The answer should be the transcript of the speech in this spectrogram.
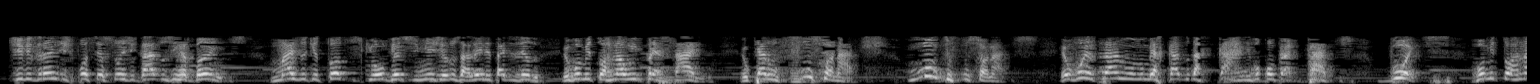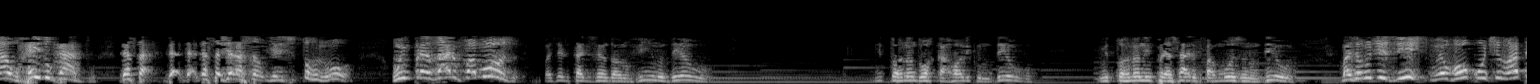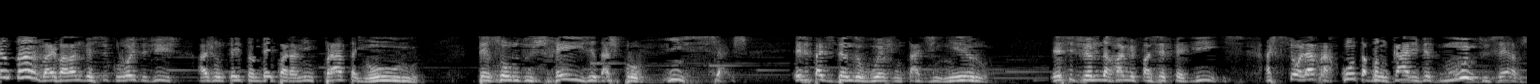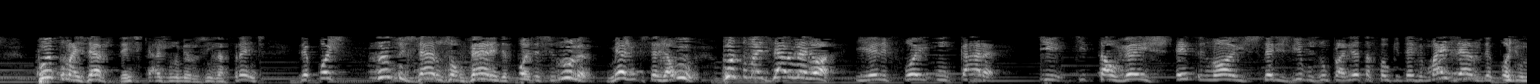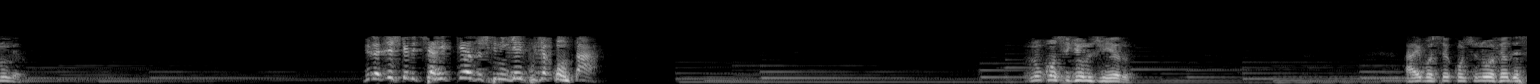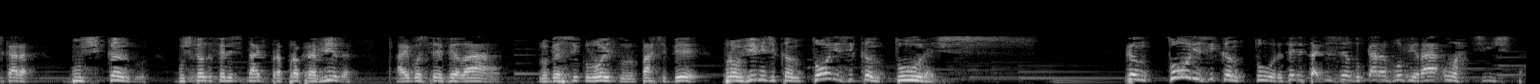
Tive grandes possessões de gados e rebanhos. Mais do que todos que houve antes de mim em Jerusalém, ele está dizendo, eu vou me tornar um empresário. Eu quero funcionários. Muito funcionários. Eu vou entrar no, no mercado da carne, vou comprar gados, bois. Vou me tornar o rei do gado dessa, dessa geração. E ele se tornou um empresário famoso. Mas ele está dizendo, ó, o vinho não deu. Me tornando workaholic não deu. Me tornando empresário famoso não deu. Mas eu não desisto, eu vou continuar tentando. Aí vai lá no versículo 8 e diz, ajuntei também para mim prata e ouro, tesouro dos reis e das províncias. Ele está dizendo, eu vou juntar dinheiro. Esse dinheiro ainda vai me fazer feliz. Acho que se olhar para a conta bancária e ver muitos zeros, Quanto mais zeros, desde que haja um númerozinho na frente, depois, quantos zeros houverem depois desse número, mesmo que seja um, quanto mais zero, melhor. E ele foi um cara que, que talvez entre nós, seres vivos no planeta, foi o que teve mais zeros depois de um número. Bíblia diz que ele tinha riquezas que ninguém podia contar. Não conseguiu no dinheiro. Aí você continua vendo esse cara buscando, buscando felicidade para a própria vida. Aí você vê lá no versículo 8, no parte B, provi-me de cantores e cantoras. Cantores e cantoras. Ele está dizendo, cara, vou virar um artista.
